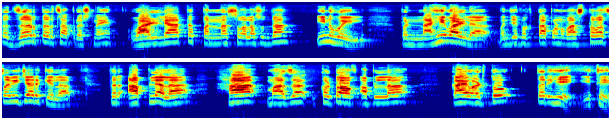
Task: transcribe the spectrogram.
तर जर तरचा प्रश्न आहे. वाढल्या तर पन्नासवालासुद्धा इन होईल. पण नाही वाढल्या म्हणजे फक्त आपण वास्तवाचा विचार केला तर आपल्याला हा माझा कट ऑफ आपल्याला काय वाटतो? तर हे इथे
